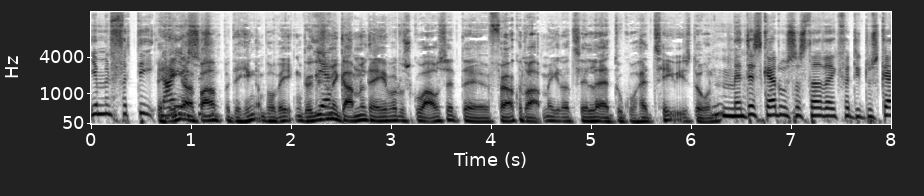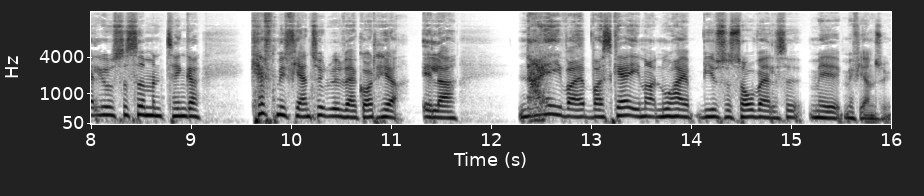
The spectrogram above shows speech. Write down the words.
Jamen fordi... Det, nej, hænger jeg synes... bare, det hænger på væggen. Det er jo ikke Ja. ligesom i gamle dage, hvor du skulle afsætte øh, 40 kvadratmeter til, at du kunne have tv stående. Men det skal du så stadigvæk, fordi du skal jo, så sidder man og tænker, kæft, mit fjernsyn vil være godt her. Eller, nej, hvor, hvor skal jeg indrette? Nu har jeg, vi jo så soveværelse med, med fjernsyn.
